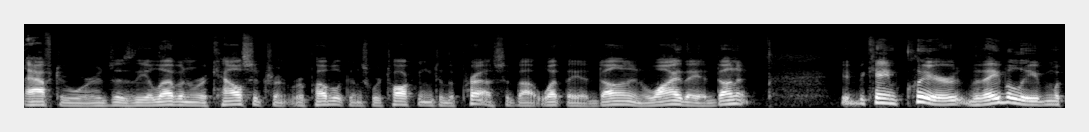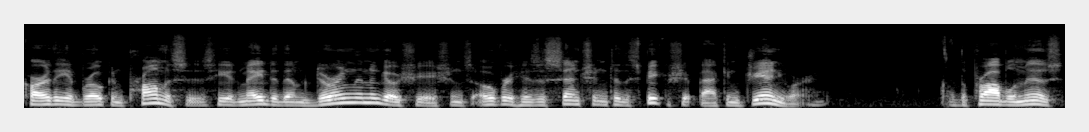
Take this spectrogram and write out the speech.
Afterwards, as the 11 recalcitrant Republicans were talking to the press about what they had done and why they had done it, it became clear that they believed McCarthy had broken promises he had made to them during the negotiations over his ascension to the speakership back in January. The problem is,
